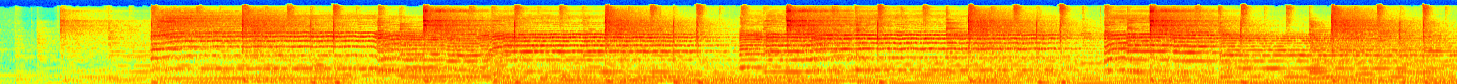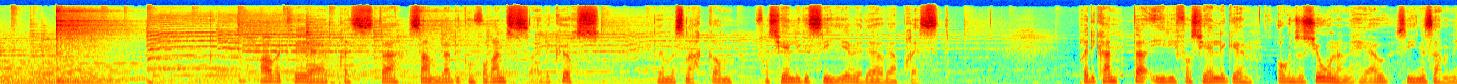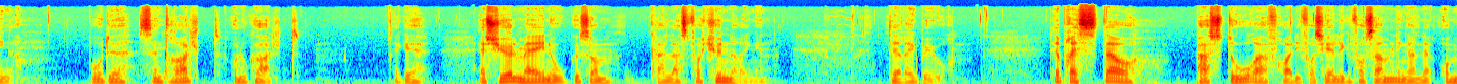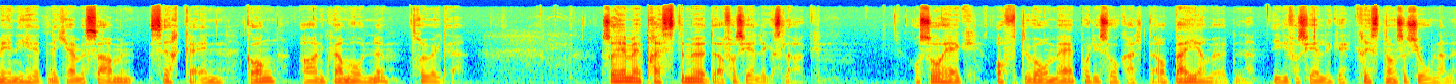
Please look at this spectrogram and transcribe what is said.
Av og til er prester samla til konferanser eller kurs der vi snakker om forskjellige sider ved det å være prest. Predikanter i de forskjellige organisasjonene har òg sine samlinger, både sentralt og lokalt. Jeg er sjøl med i noe som kalles Forkynneringen, der jeg bor. Der prester og pastorer fra de forskjellige forsamlingene og menighetene kommer sammen ca. en gang annenhver måned, tror jeg det. Så har vi prestemøter av forskjellige slag. Og så har jeg ofte vært med på de såkalte arbeidermøtene i de forskjellige kristne organisasjonene,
